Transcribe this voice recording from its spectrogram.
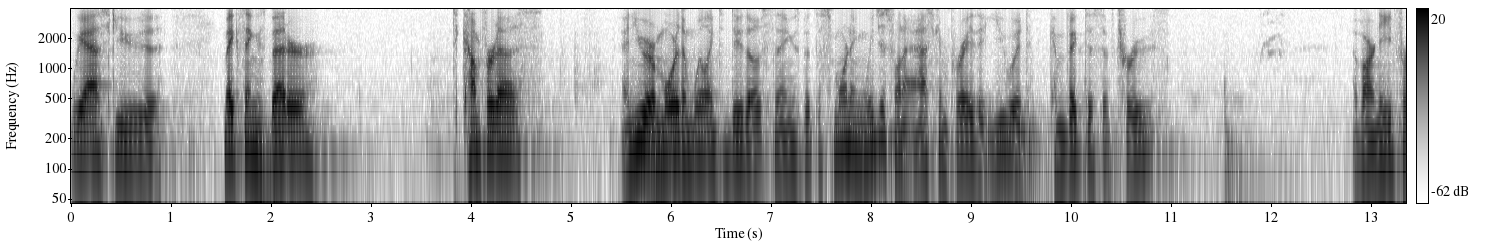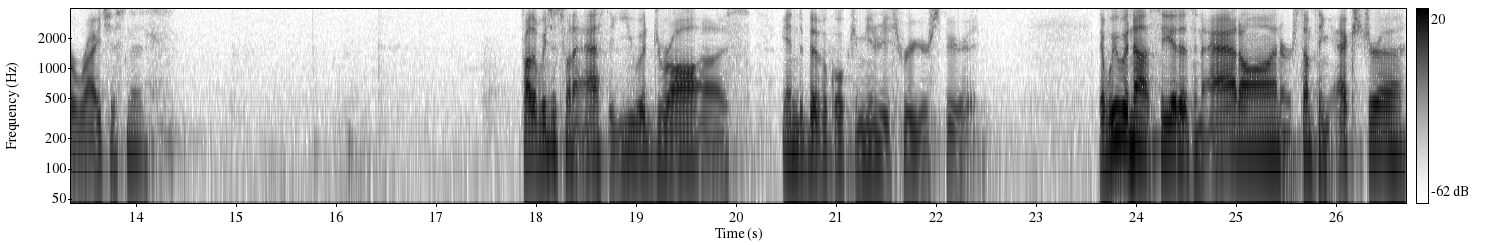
We ask you to make things better, to comfort us. And you are more than willing to do those things. But this morning, we just want to ask and pray that you would convict us of truth, of our need for righteousness. Father, we just want to ask that you would draw us into biblical community through your Spirit. That we would not see it as an add on or something extra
